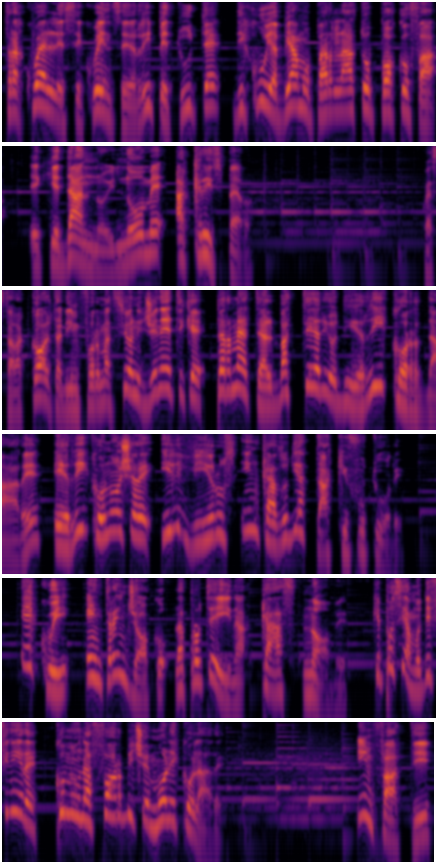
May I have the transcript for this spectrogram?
tra quelle sequenze ripetute di cui abbiamo parlato poco fa e che danno il nome a CRISPR. Questa raccolta di informazioni genetiche permette al batterio di ricordare e riconoscere il virus in caso di attacchi futuri. E qui entra in gioco la proteina Cas9, che possiamo definire come una forbice molecolare. Infatti,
